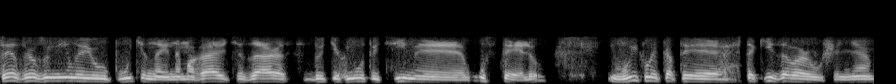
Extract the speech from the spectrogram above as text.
Це зрозуміло і у Путіна і намагаються зараз дотягнути ціни у стелю викликати такі заворушення.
